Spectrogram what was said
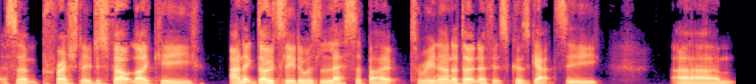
a certain professionally, it just felt like he anecdotally there was less about Torino, and I don't know if it's because Gazzi. Um,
